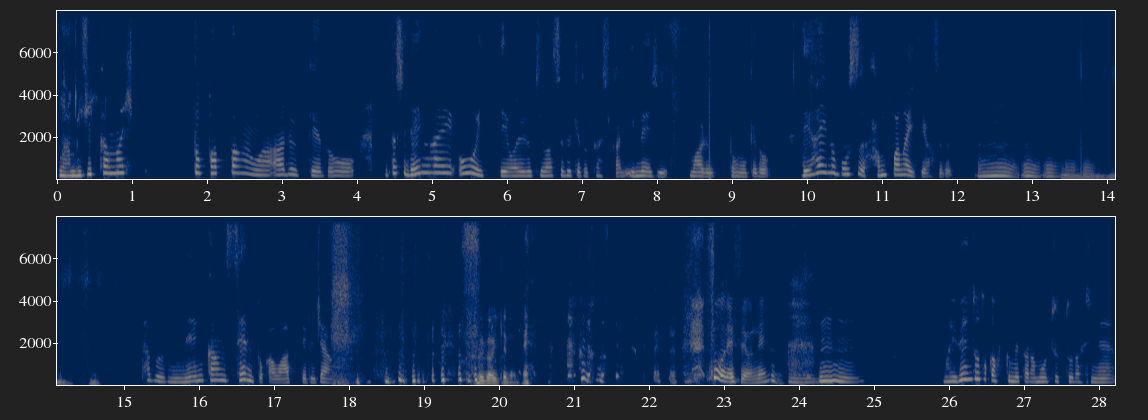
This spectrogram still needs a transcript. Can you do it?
まあ、身近な人パターンはあるけど、私恋愛多いって言われる気はするけど、確かにイメージもあると思うけど、出会いの母数半端ない気がする。うんうんうんうんうん。多分年間1000とかは合ってるじゃん。すごいけどね。そうですよね。うん。まあ、イベントとか含めたらもうちょっとだしね、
